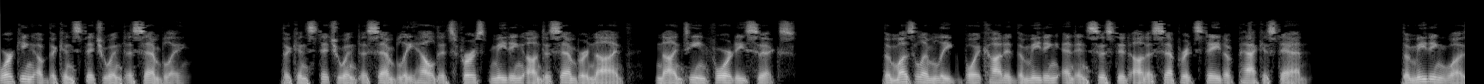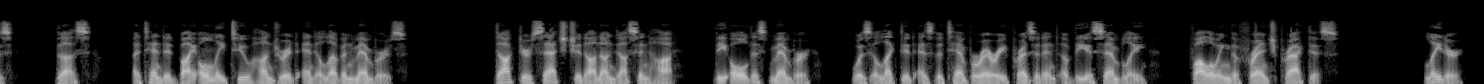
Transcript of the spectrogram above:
Working of the Constituent Assembly The Constituent Assembly held its first meeting on December 9, 1946. The Muslim League boycotted the meeting and insisted on a separate state of Pakistan. The meeting was, thus, attended by only 211 members. Dr. Sachchidananda Sinha, the oldest member, was elected as the temporary president of the assembly, following the French practice. Later,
